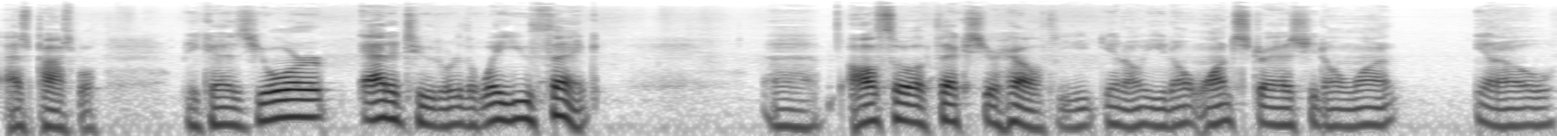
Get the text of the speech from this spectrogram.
as possible because your attitude or the way you think uh, also affects your health. You, you know, you don't want stress, you don't want, you know,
